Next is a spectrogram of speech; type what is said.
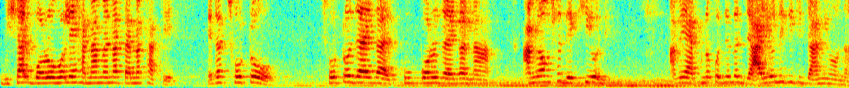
বিশাল বড় হলে হ্যানা ম্যানা তেনা থাকে। এটা ছোট ছোট জায়গায়, খুব বড় জায়গা না। আমি অবশ্য দেখিও নি। আমি এখনও পর্যন্ত যাইও নি, কিছু জানিও না।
